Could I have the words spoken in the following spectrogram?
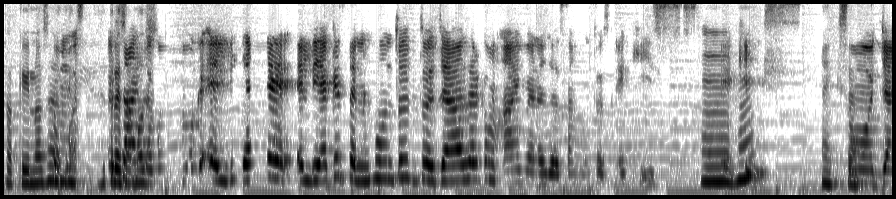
¿Para qué nos expresamos? Exacto, que el, día que, el día que estén juntos, entonces ya va a ser como, ay, bueno, ya están juntos, X, X. Exacto. Como ya,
